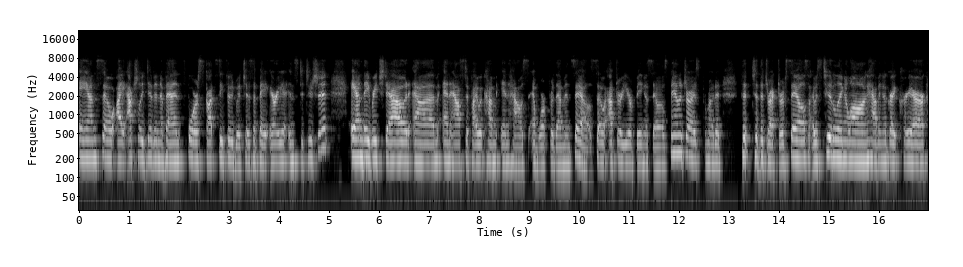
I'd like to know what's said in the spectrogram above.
And so I actually did an event for Scott Seafood, which is a Bay Area institution. And they reached out um, and asked if I would come in house and work for them in sales. So after a year of being a sales manager, I was promoted to, the director of sales. I was tootling along, having a great career.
